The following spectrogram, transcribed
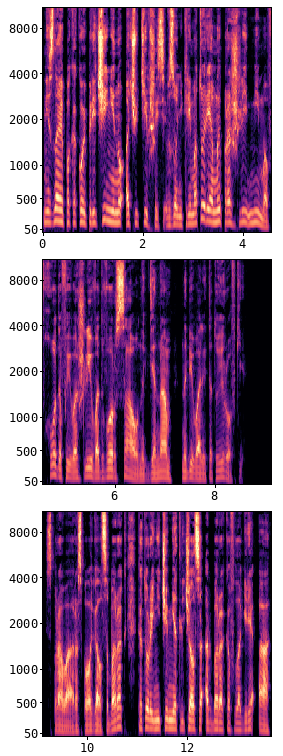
Не знаю по какой причине, но очутившись в зоне крематория, мы прошли мимо входов и вошли во двор сауны, где нам набивали татуировки. Справа располагался барак, который ничем не отличался от бараков лагеря А,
